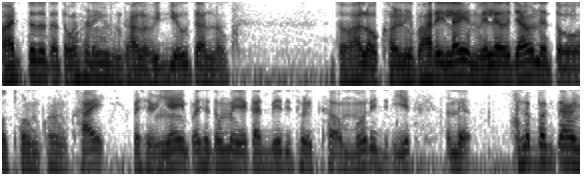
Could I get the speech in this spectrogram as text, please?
વાટતો હતો તો હું હું હાલો વીડિયો ઉતાર લઉં. તો હાલો ખળની ભારી લઈને વેલેરો જાઉં ને તો થોડું ઘણું ખાય પછી અહીંયા પછી તો અમે એકાદ બે દી થોડીક ખાવા મોરી જ રહીએ. અને લગભગ તો આમ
